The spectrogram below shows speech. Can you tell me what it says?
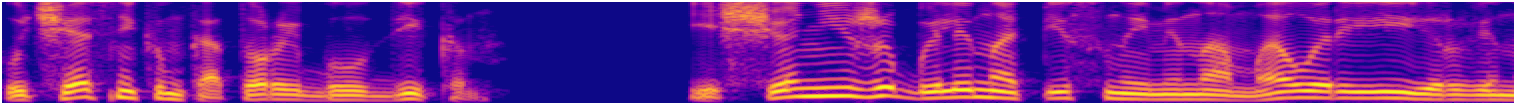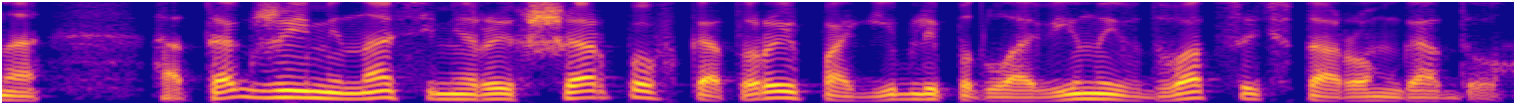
участником которой был Дикон. Еще ниже были написаны имена Мэлори и Ирвина, а также имена семерых шерпов, которые погибли под лавиной в 22 году.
